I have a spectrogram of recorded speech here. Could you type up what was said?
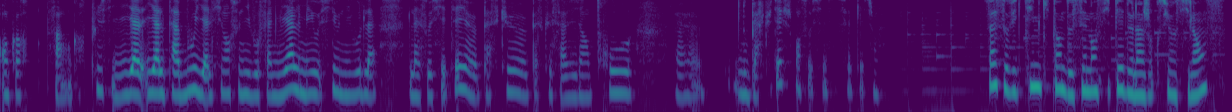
encore, enfin encore plus. Il y, a, il y, a, le tabou, il y a le silence au niveau familial, mais aussi au niveau de la, de la société parce, que, parce que ça vient trop nous percuter, je pense aussi, cette question. Face aux victimes qui tentent de s'émanciper de l'injonction au silence,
